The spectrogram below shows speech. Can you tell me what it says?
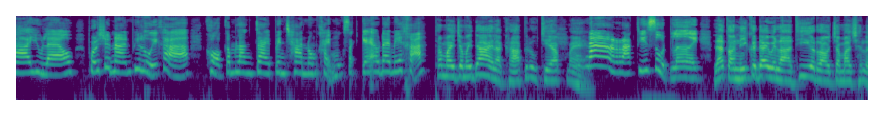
ตายอยู่แล้ว เพราะฉะนั้นพี่หลุยค่ะ ขอกำลังใจเป็นชานมไข่มุกสักแก้วได้ไหมคะทำไมจะไม่ได้ล่ะครับ พี่ลูกเจี๊ยบแหมน่ารักที่สุดเลย และตอนนี้ก็ได้เวลาที่เราจะมาเฉล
